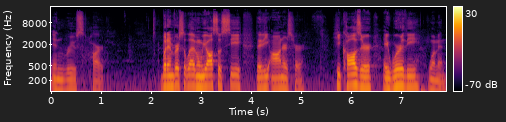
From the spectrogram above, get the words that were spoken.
in Ruth's heart. But in verse 11, we also see that he honors her. He calls her a worthy woman.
